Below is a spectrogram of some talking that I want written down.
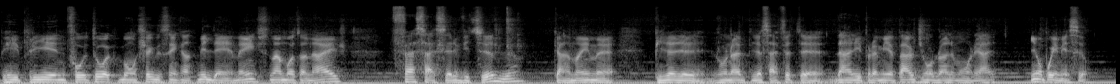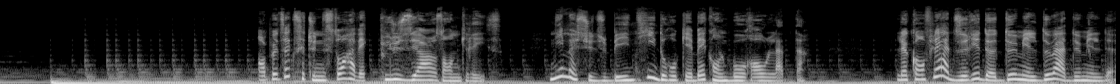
Puis j'ai pris une photo avec mon chèque de 50 000 dans les mains sur ma motoneige face à la servitude, là, quand même. Euh, puis là, le journal, puis là, ça a fait dans les premières pages du Journal de Montréal. Ils n'ont pas aimé ça. On peut dire que c'est une histoire avec plusieurs zones grises. Ni M. Dubé ni Hydro-Québec ont le beau rôle là-dedans. Le conflit a duré de 2002 à 2009.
